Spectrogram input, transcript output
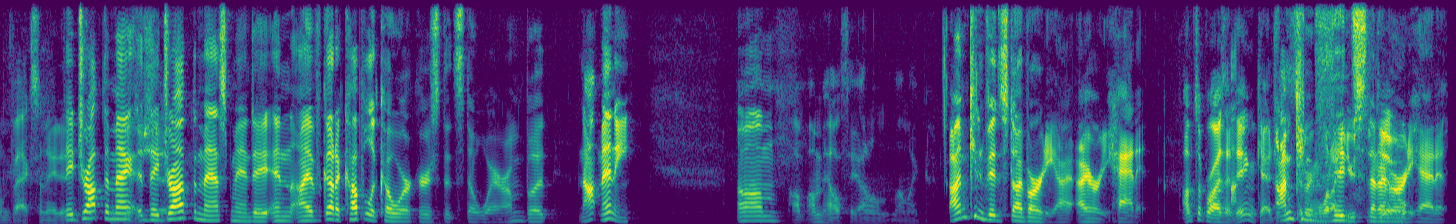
I'm vaccinated. They dropped the ma- they shit? dropped the mask mandate, and I've got a couple of coworkers that still wear them, but not many. Um, I'm, I'm healthy. I don't. I'm like. I'm convinced I've already I, I already had it. I'm surprised I didn't catch it. I'm considering what I used convinced to that I've do. already had it,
